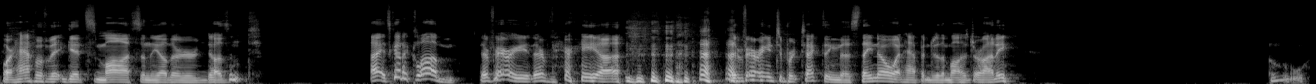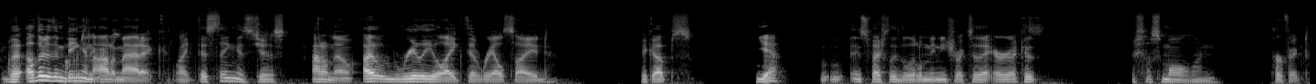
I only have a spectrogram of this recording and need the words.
where half of it gets moss and the other doesn't. Ah, it's got a club. They're very they're very uh they're very into protecting this. They know what happened to the Maserati. Ooh. But other than being an automatic, like this thing is just I don't know. I really like the rail side pickups, Yeah. especially the little mini trucks of that era because they're so small and perfect.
